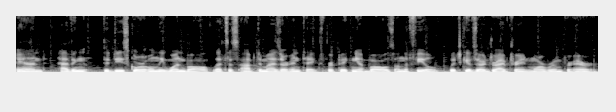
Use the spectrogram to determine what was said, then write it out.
And having to descore only one ball lets us optimize our intakes for picking up balls on the field, which gives our drivetrain more room for error.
